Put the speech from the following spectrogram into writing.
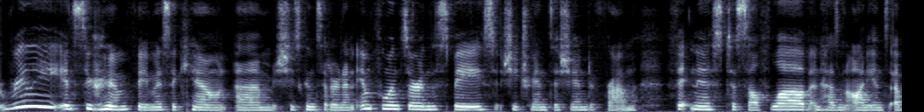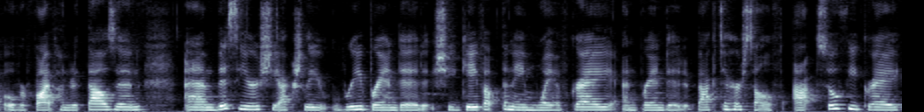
a really Instagram famous account. Um, she's considered an influencer in the space. She transitioned from fitness to self love and has an audience of over 500,000. And this year, she actually rebranded. She gave up the name Way of Gray and branded back to herself at Sophie Gray.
